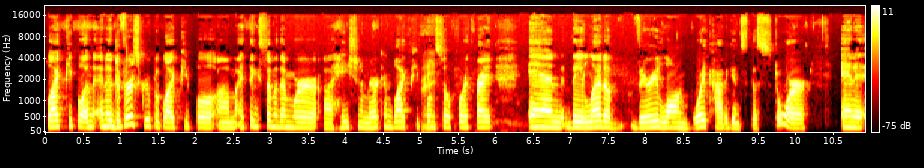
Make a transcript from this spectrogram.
black people and, and, a diverse group of black people. Um, I think some of them were uh, Haitian American black people right. and so forth, right? And they led a very long boycott against the store. and it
